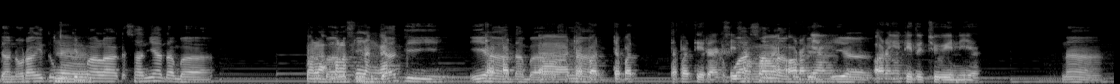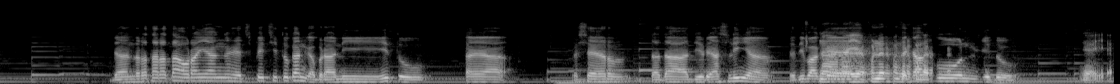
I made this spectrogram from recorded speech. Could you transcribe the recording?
dan orang itu mungkin Nah. malah kesannya tambah malah tambah malah seneng kan menjadi. Iya, dapat tambah eh, senang. dapat dapat dapat direaksi sama lah orang mungkin, yang iya. orang yang ditujuin ya Nah, dan rata-rata orang yang hate speech itu kan nggak berani itu kayak share data diri aslinya. Jadi pakai nah, nah ya benar fake benar akun gitu. ya ya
